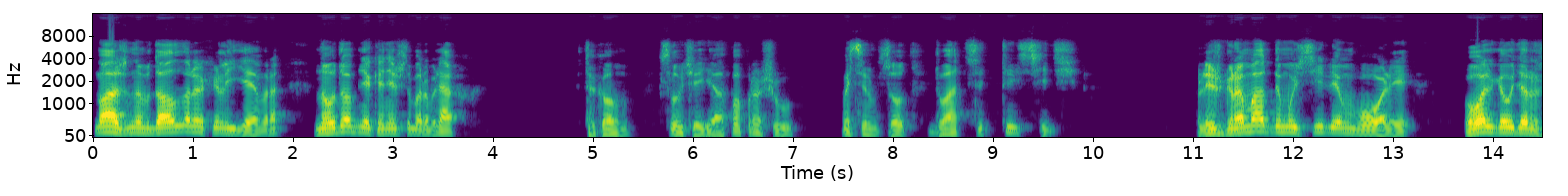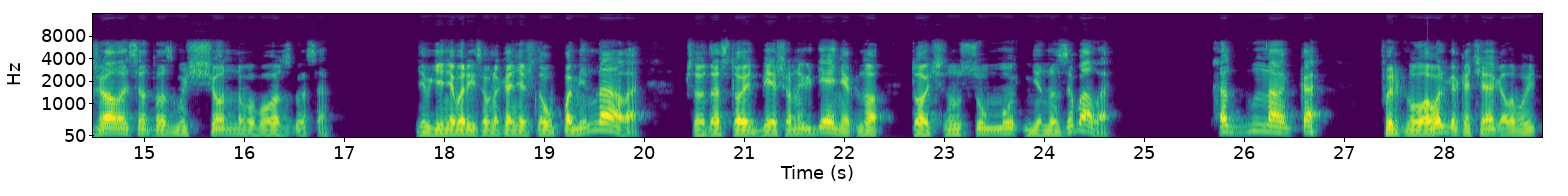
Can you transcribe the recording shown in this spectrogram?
Можно в долларах или евро, но удобнее, конечно, в рублях. В таком случае я попрошу восемьсот двадцать тысяч. Лишь громадным усилием воли Ольга удержалась от возмущенного возгласа. Евгения Борисовна, конечно, упоминала, что это стоит бешеных денег, но точную сумму не называла. Однако, фыркнула Ольга, качая головой,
